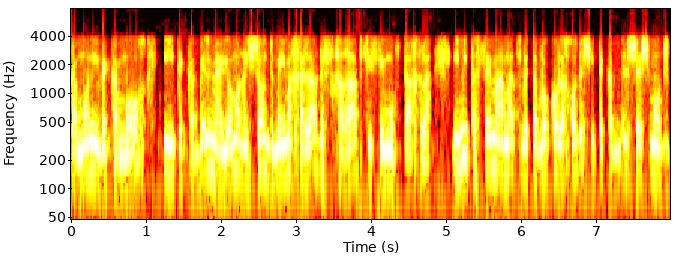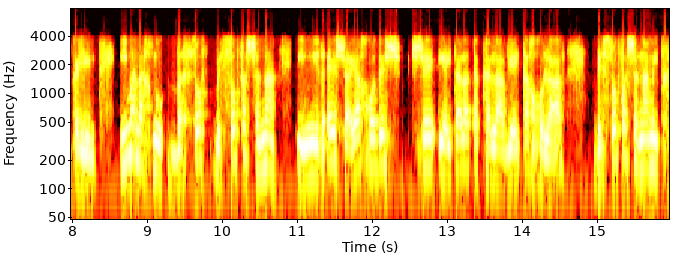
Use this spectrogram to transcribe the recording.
כמוני וכמוך, היא תקבל מהיום הראשון דמי מחלה ושכרה הבסיסי מובטח לה. אם היא תעשה מאמץ ותבוא כל החודש, היא תקבל 600 שקלים. אם אנחנו בסוף, בסוף השנה, אם נראה שהיה חודש שהיא הייתה לה תקלה והיא הייתה חולה, בסוף השנה מתח...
